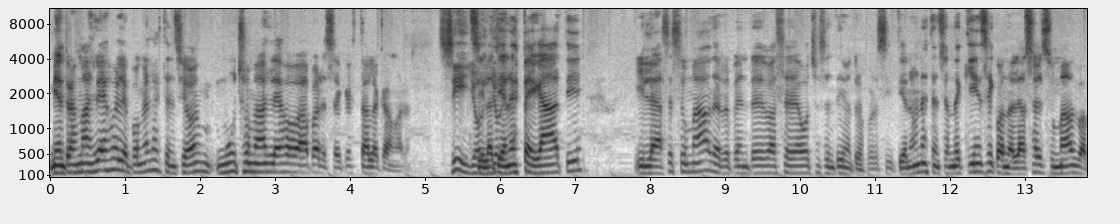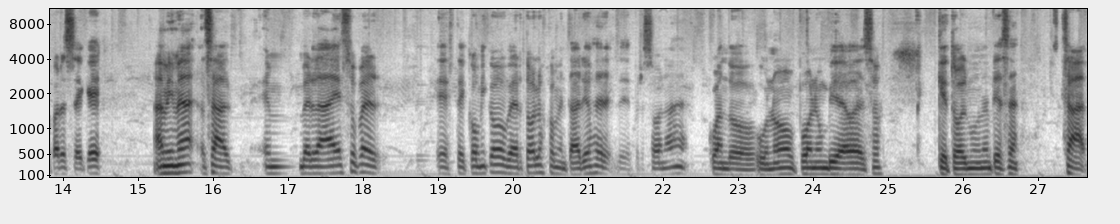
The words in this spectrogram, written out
mientras más lejos le pongas la extensión, mucho más lejos va a parecer que está la cámara. Sí, yo. Si la tienes pegada a ti y le haces sumado, de repente va a ser 8 centímetros. Pero si tienes una extensión de 15 y cuando le haces el sumado, va a parecer que. A mí me. O sea, en verdad es súper este, cómico ver todos los comentarios de, de personas cuando uno pone un video de eso que todo el mundo empieza, o sea,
